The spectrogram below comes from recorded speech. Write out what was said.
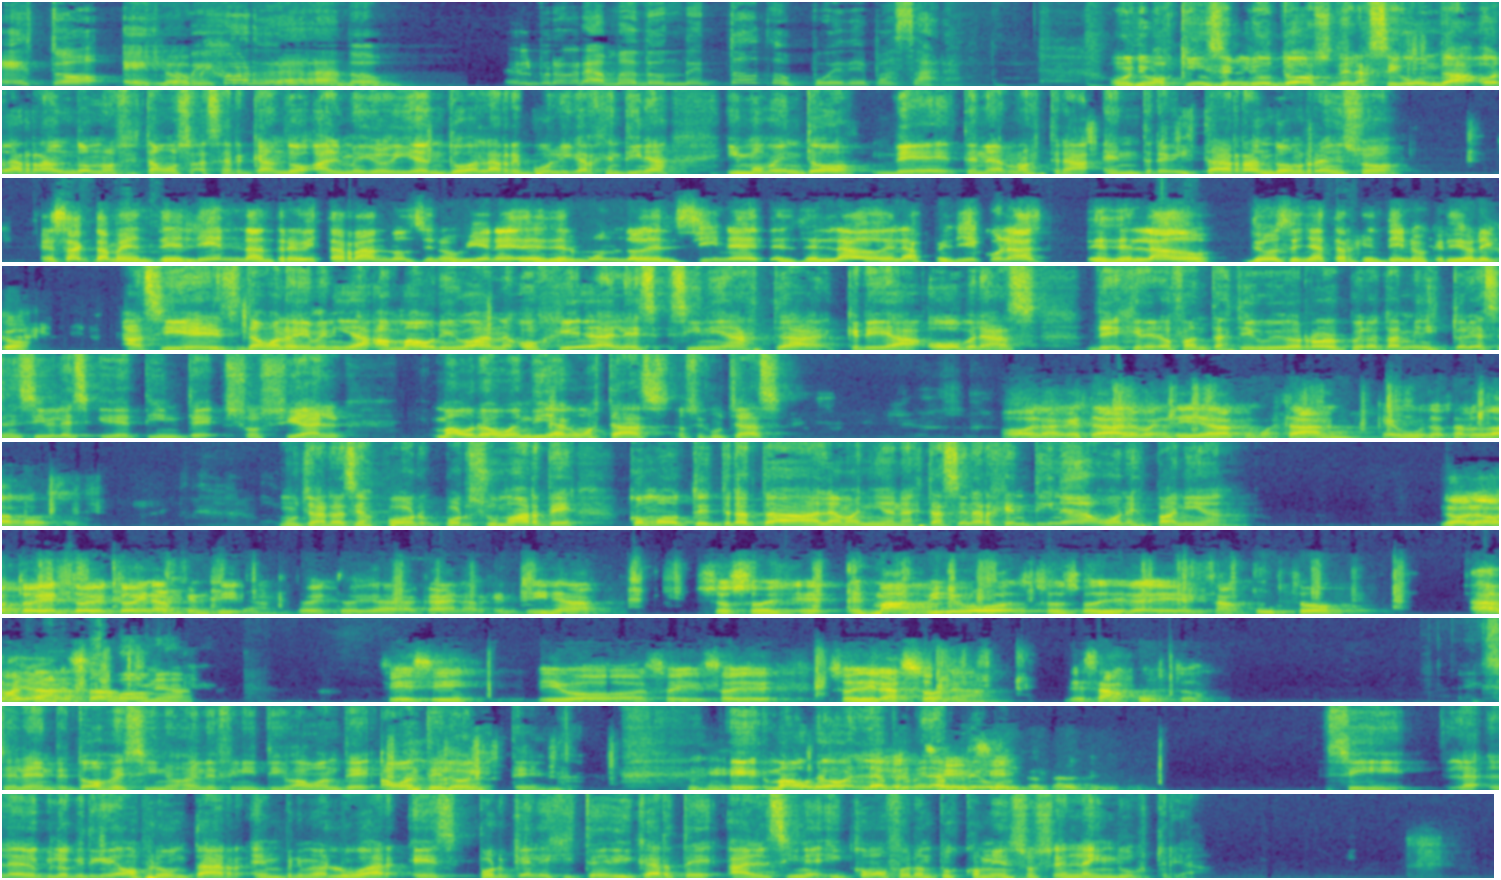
Esto es lo mejor de la Random, el programa donde todo puede pasar. Últimos 15 minutos de la segunda hora random, nos estamos acercando al mediodía en toda la República Argentina y momento de tener nuestra entrevista random, Renzo. Exactamente, linda entrevista random se nos viene desde el mundo del cine, desde el lado de las películas, desde el lado de un cineasta argentino, querido Nico. Así es, damos la bienvenida a Mauro Iván Ojeda, él es cineasta, crea obras de género fantástico y de horror, pero también historias sensibles y de tinte social. Mauro, buen día, ¿cómo estás? ¿Nos escuchás? Hola, ¿qué tal? Buen día, ¿cómo están? Qué gusto saludarlos. Muchas gracias por, por sumarte. ¿Cómo te trata la mañana? ¿Estás en Argentina o en España? No, no, estoy, estoy, en Argentina. Estoy, acá en Argentina. Yo soy, eh, es más, vivo, yo soy de, San Justo, ah, Matanza. Sí, sí, vivo, soy, soy, soy de la zona de San Justo. Excelente, todos vecinos en definitiva, aguante, aguante el oeste. Eh, Mauro, la primera pregunta. Sí, lo que te queríamos preguntar en primer lugar es: ¿por qué elegiste dedicarte al cine y cómo fueron tus comienzos en la industria?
